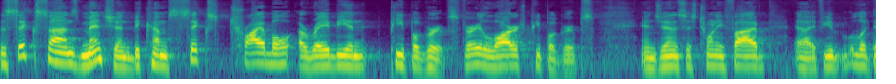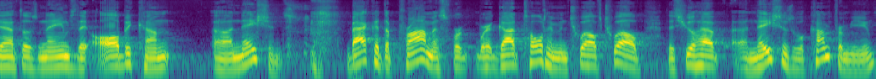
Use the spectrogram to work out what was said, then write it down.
The six sons mentioned become six tribal Arabian people groups, very large people groups. In Genesis 25, uh, if you look down at those names, they all become uh, nations. Back at the promise where, where God told him in 12:12 that you'll have uh, nations will come from you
